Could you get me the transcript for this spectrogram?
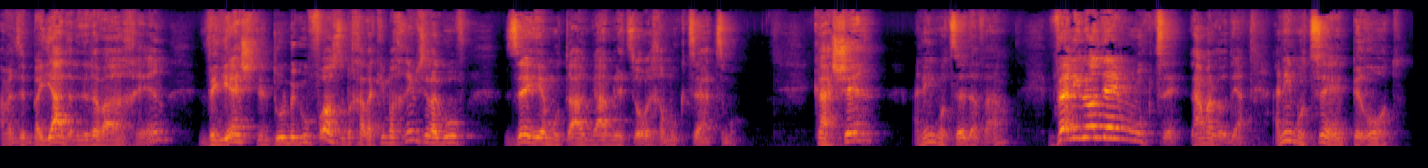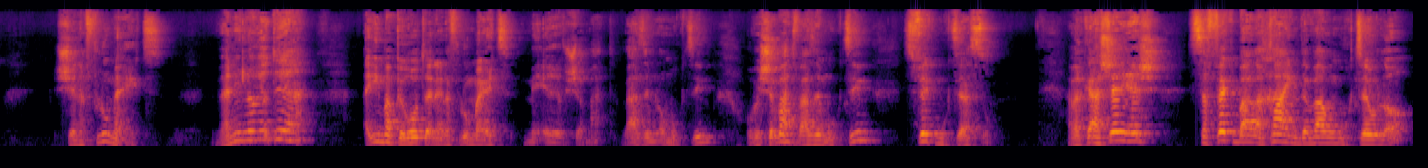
אבל זה ביד על ידי דבר אחר, ויש טלטול בגופו, שזה בחלקים אחרים של הגוף, זה יהיה מותר גם לצורך המוקצה עצמו. כאשר אני מוצא דבר, ואני לא יודע אם הוא מוקצה. למה לא יודע? אני מוצא פירות שנפלו מהעץ, ואני לא יודע האם הפירות האלה נפלו מהעץ מערב שבת, ואז הם לא מוקצים, או בשבת, ואז הם מוקצים, ספק מוקצה אסור. אבל כאשר יש ספק בהלכה אם דבר הוא מוקצה או לא,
